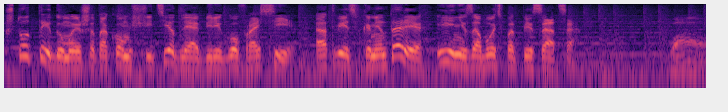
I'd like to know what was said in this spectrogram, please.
Что ты думаешь о таком щите для берегов России? Ответь в комментариях и не забудь подписаться. Wow.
